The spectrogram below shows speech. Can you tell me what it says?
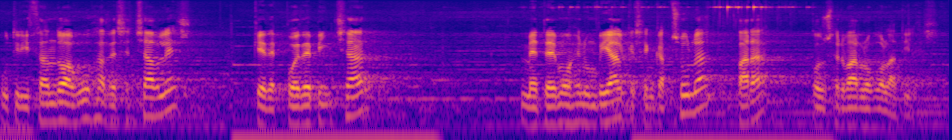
utilizando agujas desechables que después de pinchar metemos en un vial que se encapsula para conservar los volátiles.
